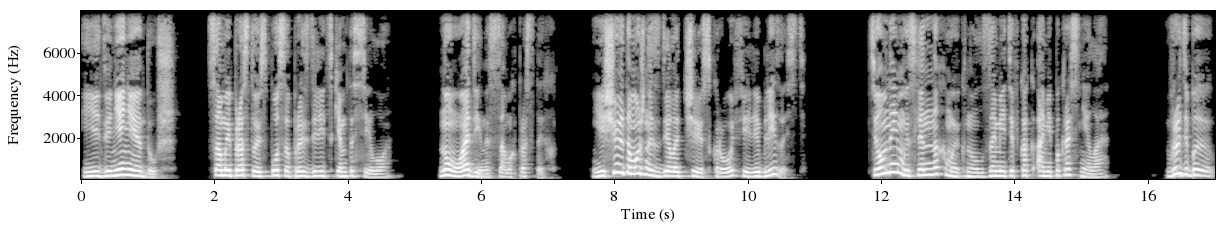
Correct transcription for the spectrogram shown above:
«Единение душ. Самый простой способ разделить с кем-то силу. Ну, один из самых простых. Еще это можно сделать через кровь или близость». Темный мысленно хмыкнул, заметив, как Ами покраснела. Вроде бы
